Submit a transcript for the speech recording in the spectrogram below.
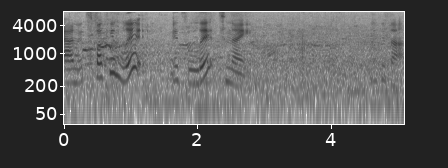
and it's fucking lit. It's lit tonight. Look at that.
